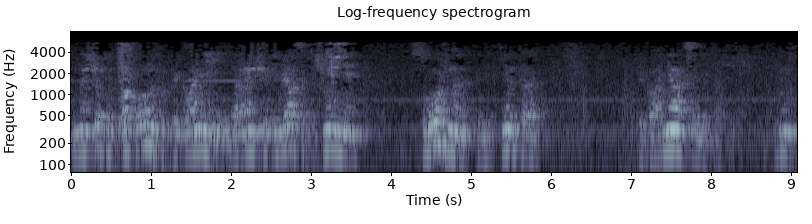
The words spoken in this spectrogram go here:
насчет поклонов и преклонений. Я раньше удивлялся, почему мне сложно перед кем-то преклоняться или так, ну,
